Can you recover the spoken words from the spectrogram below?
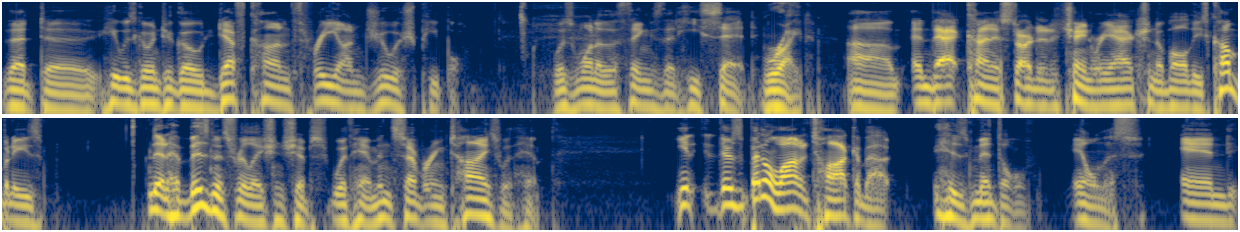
that uh, he was going to go DEFCON three on Jewish people. Was one of the things that he said. Right. Um, and that kind of started a chain reaction of all these companies that have business relationships with him and severing ties with him. You know, there's been a lot of talk about his mental illness, and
